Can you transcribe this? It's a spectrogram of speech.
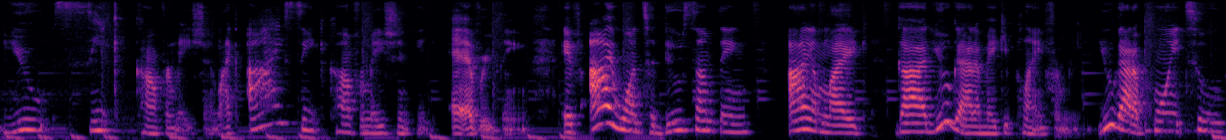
you seek confirmation. Like I seek confirmation in everything. If I want to do something, I am like, God, you got to make it plain for me. You got to point to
